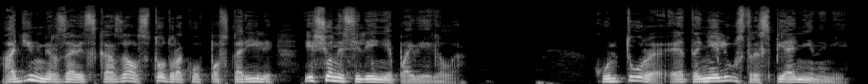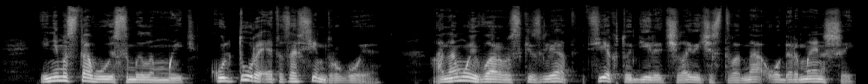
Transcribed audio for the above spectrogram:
Один мерзавец сказал, сто дураков повторили, и все население поверило. Культура — это не люстра с пианинами, и не мостовую с мылом мыть. Культура — это совсем другое. А на мой варварский взгляд, те, кто делит человечество на оберменши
